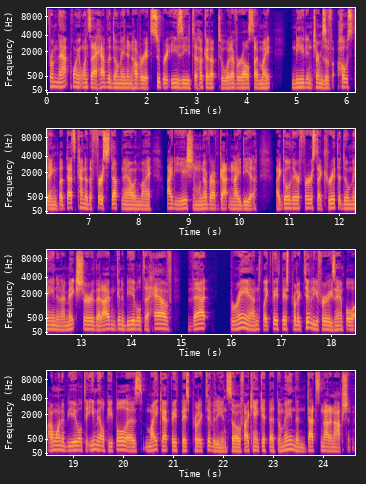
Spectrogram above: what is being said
from that point, once I have the domain in Hover, it's super easy to hook it up to whatever else I might need in terms of hosting. But that's kind of the first step now in my ideation whenever I've got an idea. I go there first, I create the domain, and I make sure that I'm going to be able to have that brand, like faith based productivity, for example. I want to be able to email people as Mike at faith based productivity. And so if I can't get that domain, then that's not an option.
